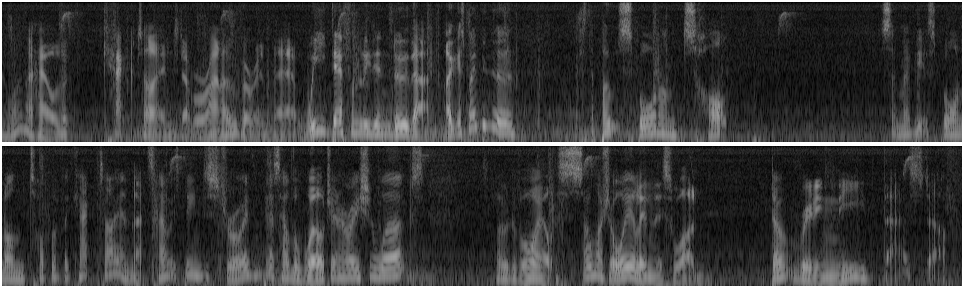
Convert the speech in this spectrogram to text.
I wonder how the cacti ended up ran over in there. We definitely didn't do that. I guess maybe the... Does the boat spawn on top? So maybe it spawned on top of a cacti and that's how it's being destroyed. Maybe that's how the world generation works. It's a load of oil. There's so much oil in this one. Don't really need that stuff.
